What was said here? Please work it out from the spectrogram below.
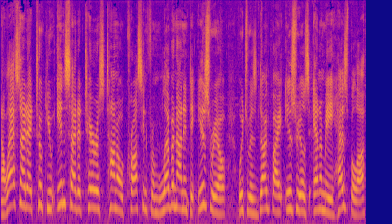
Now, last night I took you inside a terrorist tunnel crossing from Lebanon into Israel, which was dug by Israel's enemy Hezbollah.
